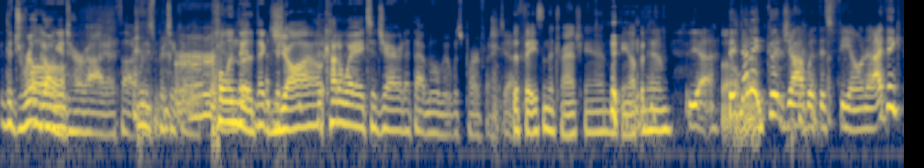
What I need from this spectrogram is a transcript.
The drill Oh. going into her eye, I thought was particular. pulling Yeah, the, jaw The out, cutaway to Jared at that moment was perfect. Yeah. the face in the trash can, looking up at him. yeah. Oh, They've done a good job with this Fiona. I think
